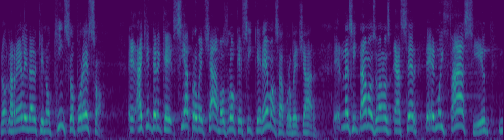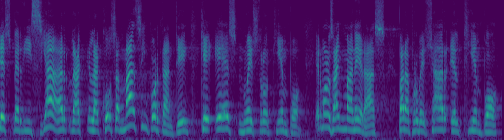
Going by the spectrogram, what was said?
No, la realidad es que no quiso por eso. Eh, hay que entender que si aprovechamos lo que si queremos aprovechar, eh, necesitamos, hermanos, hacer, es muy fácil desperdiciar la, la cosa más importante que es nuestro tiempo. Hermanos, hay maneras para aprovechar el tiempo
